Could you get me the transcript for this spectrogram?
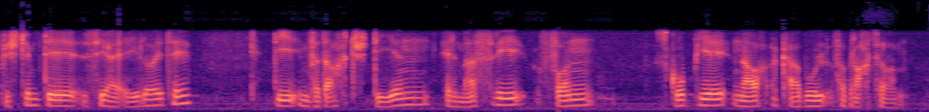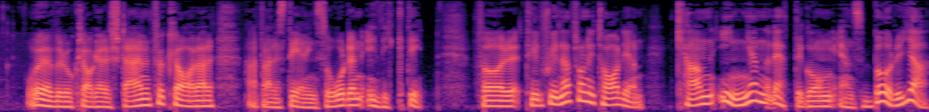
bestimmte CIA-Leute, die im Verdacht stehen, El Masri von Skopje nach Kabul verbracht zu haben och överåklagare Stern förklarar att arresteringsorden är viktig. För till skillnad från Italien kan ingen rättegång ens börja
